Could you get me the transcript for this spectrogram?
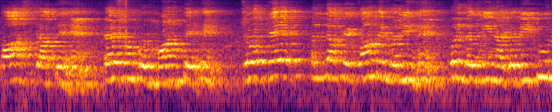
پاس جاتے ہیں، ایسوں کو مانتے ہیں، جو کہ اللہ کے کامل ولی ہیں۔ والذین یبیتون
